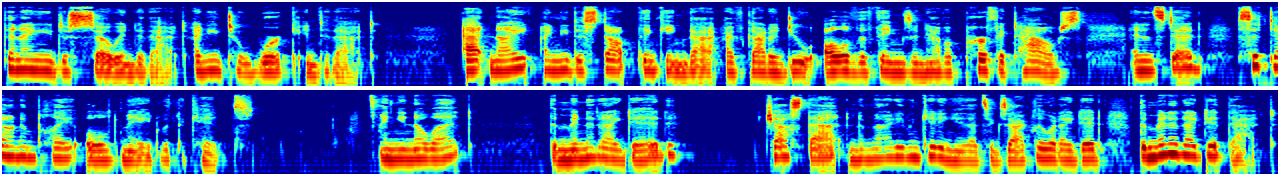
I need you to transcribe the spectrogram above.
then I need to sow into that. I need to work into that. At night, I need to stop thinking that I've got to do all of the things and have a perfect house and instead sit down and play old maid with the kids. And you know what? The minute I did, just that, and I'm not even kidding you, that's exactly what I did. The minute I did that,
